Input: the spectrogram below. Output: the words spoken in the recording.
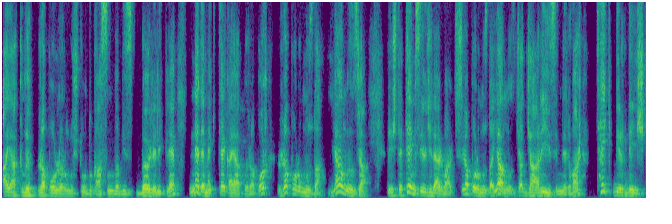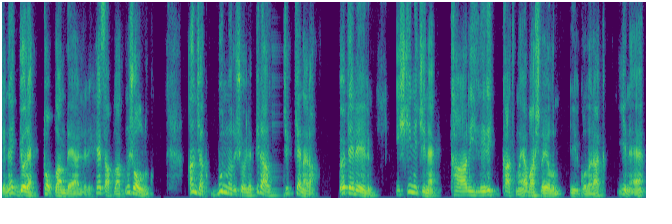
ayaklı raporlar oluşturduk aslında biz böylelikle. Ne demek tek ayaklı rapor? Raporumuzda yalnızca işte temsilciler var. Raporumuzda yalnızca cari isimleri var. Tek bir değişkene göre toplam değerleri hesaplatmış olduk. Ancak bunları şöyle birazcık kenara öteleyelim. İşin içine tarihleri katmaya başlayalım ilk olarak. Yine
